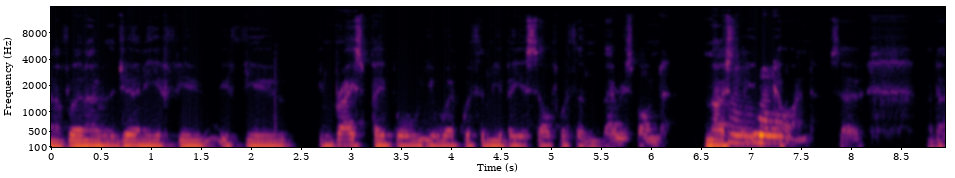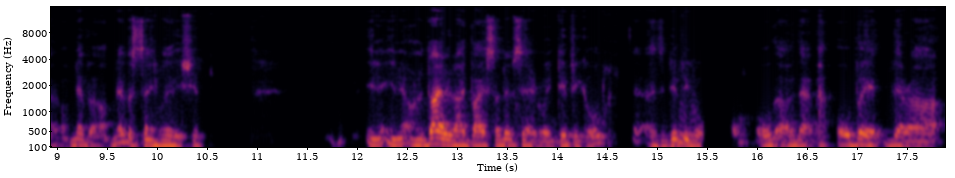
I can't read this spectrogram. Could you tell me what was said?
know, I've learned over the journey if you if you embrace people, you work with them, you be yourself with them, they respond mostly mm-hmm. in kind. So I don't, I've never I've never seen leadership in, in on a day to day basis. I've never seen it really difficult as a mm-hmm. difficult, mm-hmm. although that albeit there are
